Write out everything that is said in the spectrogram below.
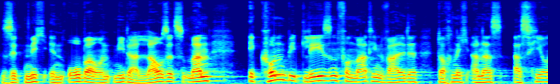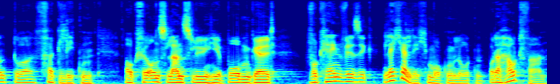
sit nicht in Ober- und Niederlausitz, man, ich kun bit lesen von Martin Walde doch nicht anders als hier und dort verglicken. Auch für uns Landslü hier Bobengeld, wo kein will sich lächerlich mucken loten oder Haut fahren.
